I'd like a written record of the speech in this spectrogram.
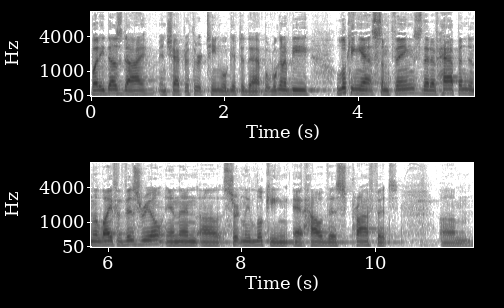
but he does die in chapter 13. We'll get to that. But we're going to be looking at some things that have happened in the life of Israel and then uh, certainly looking at how this prophet. Um,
